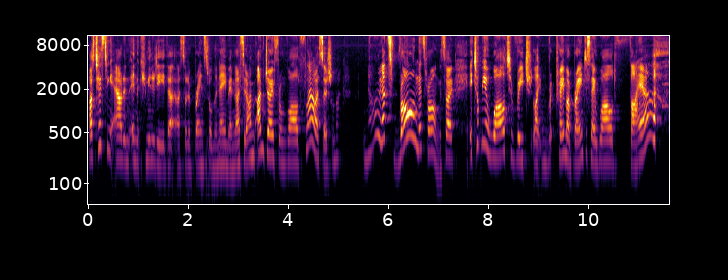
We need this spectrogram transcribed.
I was testing it out in, in the community that I sort of brainstormed the name in, and I said, "I'm, I'm Joe from Wildflower Social." Mar-" No, that's wrong. That's wrong. So it took me a while to reach, like, train my brain to say wildfire.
